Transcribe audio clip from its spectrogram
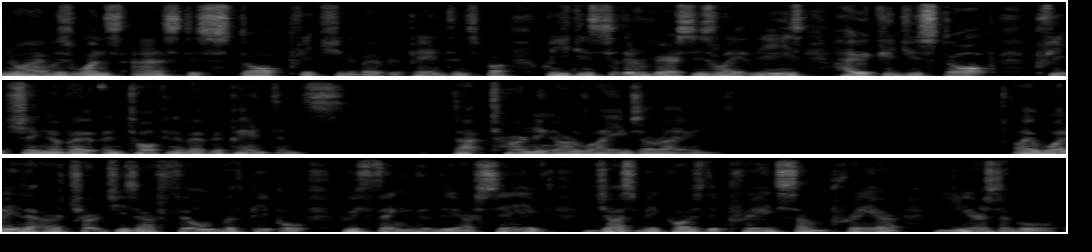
You know, I was once asked to stop preaching about repentance, but when you consider verses like these, how could you stop preaching about and talking about repentance? That turning our lives around. I worry that our churches are filled with people who think that they are saved just because they prayed some prayer years ago,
